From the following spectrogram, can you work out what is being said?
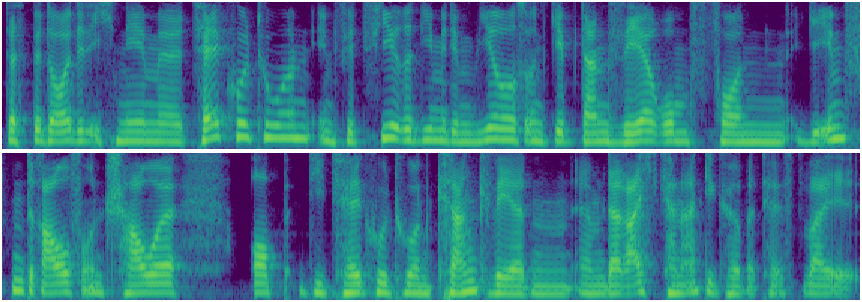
Das bedeutet, ich nehme Zellkulturen, infiziere die mit dem Virus und gebe dann Serum von Geimpften drauf und schaue, ob die Zellkulturen krank werden. Ähm, da reicht kein Antikörpertest, weil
